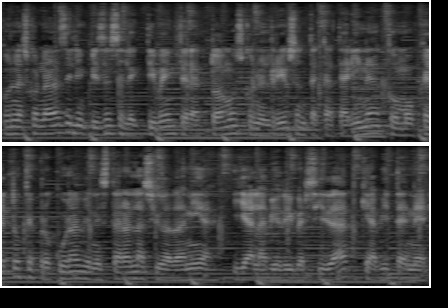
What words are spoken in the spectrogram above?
Con las jornadas de limpieza selectiva interactuamos con el río Santa Catarina como objeto que procura bienestar a la ciudadanía y a la biodiversidad que habita en él.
